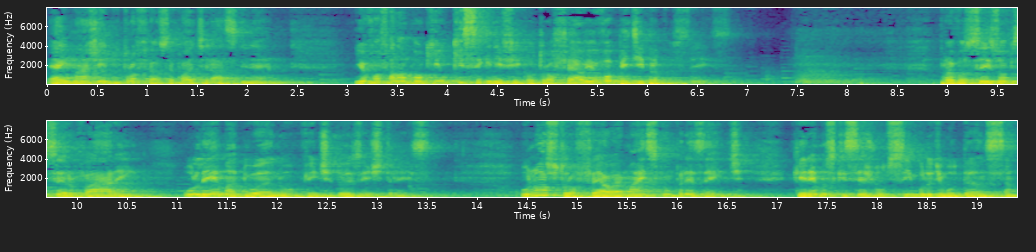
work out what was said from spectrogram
é a imagem do troféu. Você pode tirar, Siné? E eu vou falar um pouquinho o que significa o troféu e eu vou pedir para vocês, para vocês observarem o lema do ano 22-23. O nosso troféu é mais que um presente. Queremos que seja um símbolo de mudança,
